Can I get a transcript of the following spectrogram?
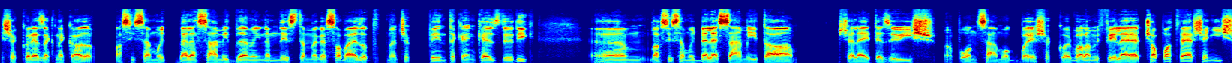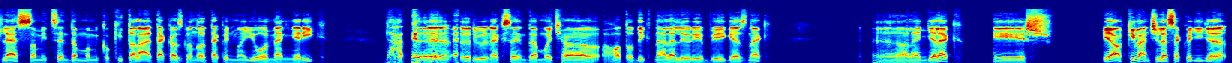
És akkor ezeknek a, azt hiszem, hogy beleszámít, de még nem néztem meg a szabályzatot, mert csak pénteken kezdődik. Azt hiszem, hogy beleszámít a selejtező is a pontszámokba, és akkor valamiféle csapatverseny is lesz, amit szerintem amikor kitalálták, azt gondolták, hogy majd jól megnyerik, de hát örülnek szerintem, hogyha a hatodiknál előrébb végeznek a lengyelek, és ja, kíváncsi leszek, hogy így a,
